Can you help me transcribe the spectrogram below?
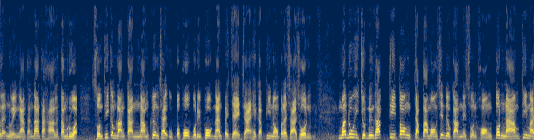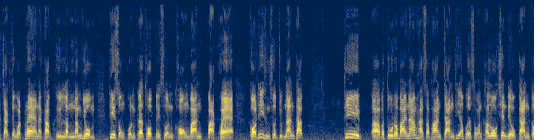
และหน่วยงานทางด้านทหารและตำรวจ ส่วนที่กำลังการนำเครื่องใช้อุปโภคบริโภคนั้นไปแจกจ่ายให้กับพี่น้องประชาชนมาดูอีกจุดหนึ่งครับที่ต้องจับตามองเช่นเดียวกันในส่วนของต้นน้ำที่มาจากจังหวัดแพร่นะครับ คือลำน้ำยมที่ส่งผลกระทบในส่วนของบ้านปากแควก่อนที่ถึงส่วนจุดนั้นครับ ที่ประตูระบายน้ำหาดสะพานจันทร์ที่อำเภอสวรรคโลกเช่นเดียวกัน ก็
